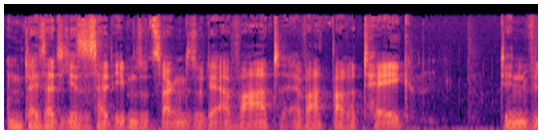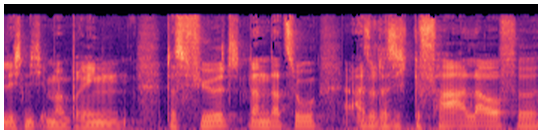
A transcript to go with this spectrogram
Und gleichzeitig ist es halt eben sozusagen so der erwart, erwartbare Take, den will ich nicht immer bringen. Das führt dann dazu, also dass ich Gefahr laufe,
